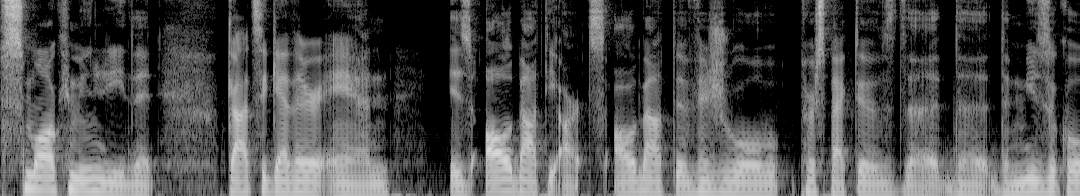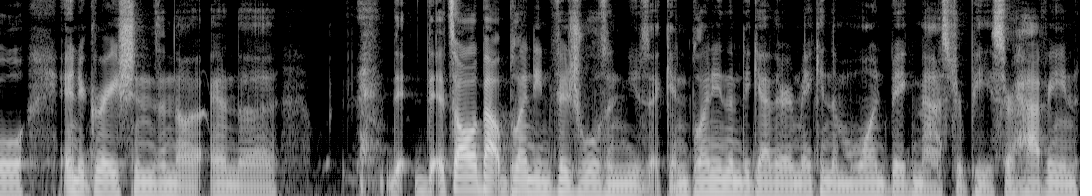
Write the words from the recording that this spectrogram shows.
small community that got together and is all about the arts, all about the visual perspectives, the the the musical integrations and the and the it's all about blending visuals and music and blending them together and making them one big masterpiece or having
